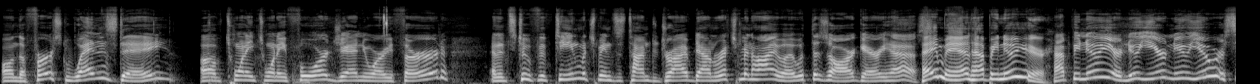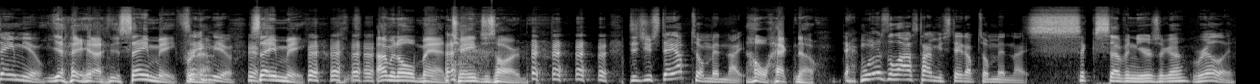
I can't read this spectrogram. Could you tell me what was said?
on the first Wednesday of 2024, January 3rd. And it's 2.15, which means it's time to drive down Richmond Highway with the czar, Gary Hess. Hey, man. Happy New Year. Happy New Year. New year, new you, or same you? Yeah, yeah. Same me. same now. you. same me. I'm an old man. Change is hard. Did you stay up till midnight? Oh, heck no. When was the last time you stayed up till midnight? Six, seven years ago. Really?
